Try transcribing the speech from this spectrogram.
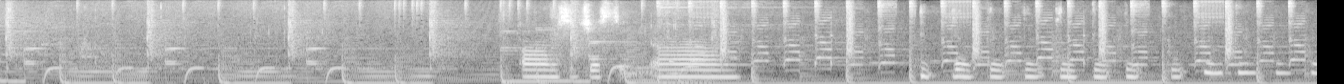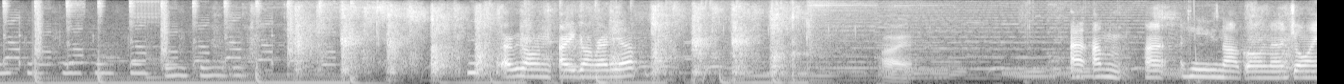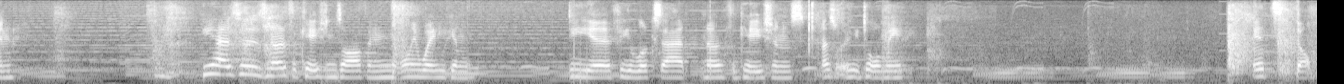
Um, suggested. Um. Are we going? Are you going ready up? Alright. I, I'm. Uh, he's not going to join. He has his notifications off, and the only way he can see if he looks at notifications. That's what he told me. It's dumb.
